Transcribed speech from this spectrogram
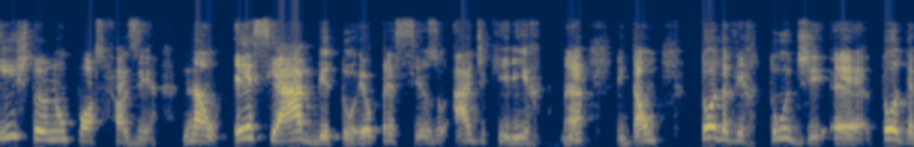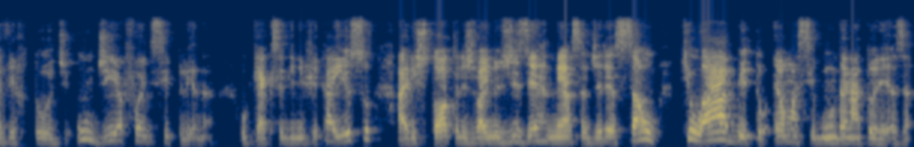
isto eu não posso fazer. Não, esse hábito eu preciso adquirir, né? Então, toda virtude, é, toda virtude, um dia foi disciplina. O que é que significa isso? Aristóteles vai nos dizer nessa direção que o hábito é uma segunda natureza.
